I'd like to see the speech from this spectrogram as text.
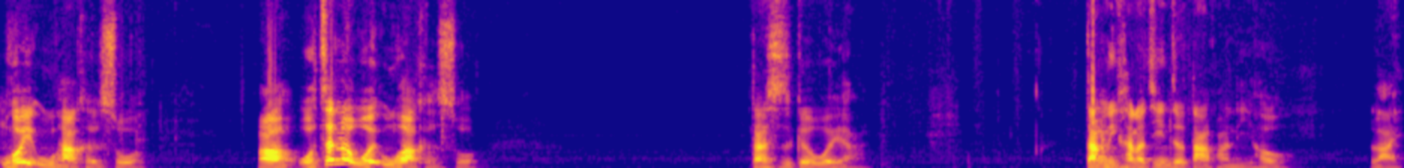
我也无话可说啊！我真的我也无话可说。但是各位啊，当你看到今天这大盘以后，来，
